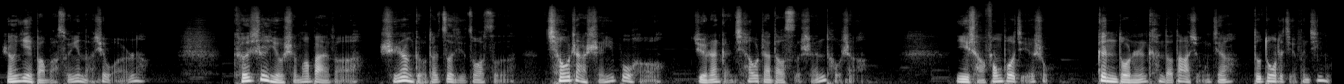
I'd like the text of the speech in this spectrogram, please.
让叶爸爸随意拿去玩呢？”可这有什么办法？谁让狗蛋自己作死，敲诈谁不好，居然敢敲诈到死神头上！一场风波结束，更多人看到大雄家都多了几分敬畏，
